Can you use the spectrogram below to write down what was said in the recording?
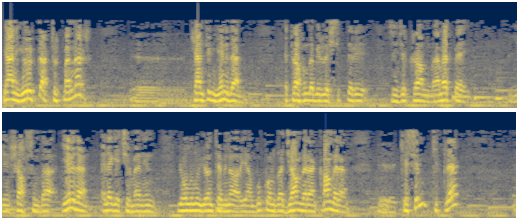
Yani Yörükler, Türkmenler e, kentin yeniden etrafında birleştikleri Zincir Kıran Mehmet Bey'in şahsında yeniden ele geçirmenin yolunu, yöntemini arayan, bu konuda can veren, kan veren e, kesim, kitle e,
